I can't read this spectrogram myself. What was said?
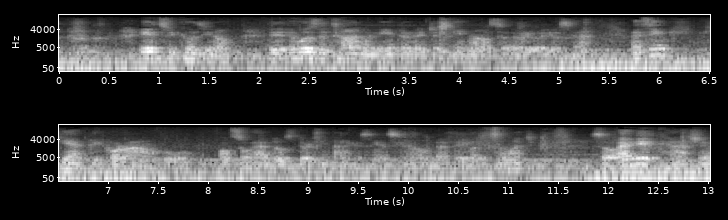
it's because you know it, it, was the time when the internet just came out, so everybody was kind of. I think he had people around who also had those dirty magazines, you know, that they like so much. So I did catch him,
